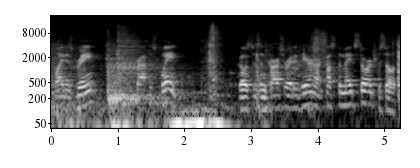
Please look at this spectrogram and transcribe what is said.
the light is green, trap is clean. Ghost is incarcerated here in our custom-made storage facility.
